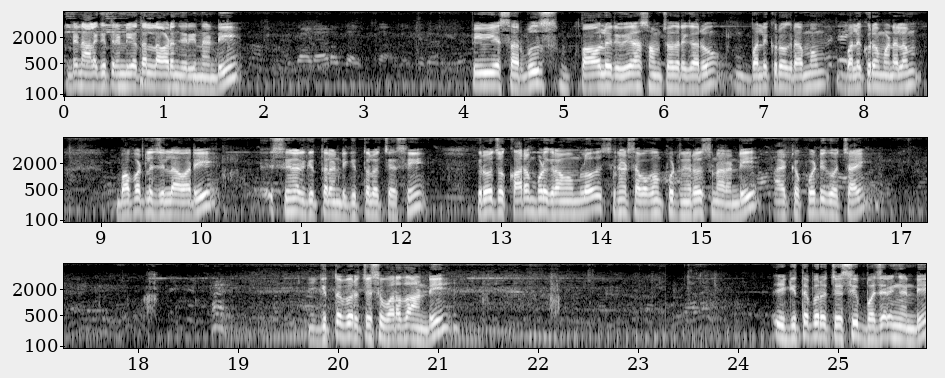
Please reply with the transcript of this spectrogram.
అంటే నాలుగైతే రెండు యువతలు రావడం జరిగిందండి. పివిఎస్ సర్బుల్స్ పావులూరి వీరస్వామి చౌదరి గారు బలికుర గ్రామం బలికుర మండలం బాపట్ల జిల్లా వారి సీనియర్ గిత్తలండి. గిత్తలు వచ్చేసి ఈరోజు కారంపూడి గ్రామంలో సీనియర్ సభగం పోటీ నిర్వహిస్తున్నారండి. ఆ యొక్క పోటీకి వచ్చాయి. ఈ గిత్త పేరు వచ్చేసి వరద అండి. ఈ గిత్త పేరు వచ్చేసి బజరింగ్ అండి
